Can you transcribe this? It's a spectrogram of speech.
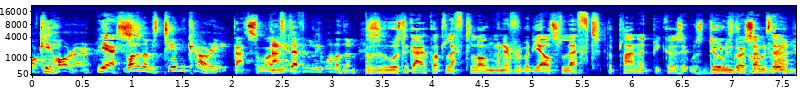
Rocky Horror. Yes. one of them them's Tim Curry. That's the one, That's yeah. definitely one of them. was, was the guy who got left alone when everybody else left the planet because it was doomed was or something.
